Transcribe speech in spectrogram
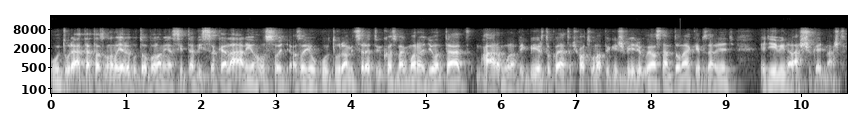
kultúrát, tehát azt gondolom, hogy előbb-utóbb valamilyen szinten vissza kell állni ahhoz, hogy az a jó kultúra, amit szeretünk, az megmaradjon, tehát három hónapig bírtuk, lehet, hogy hat hónapig is bírjuk, de azt nem tudom elképzelni, hogy egy, egy évig ne lássuk egymást.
